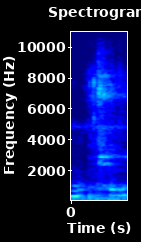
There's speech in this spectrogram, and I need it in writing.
Okay.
